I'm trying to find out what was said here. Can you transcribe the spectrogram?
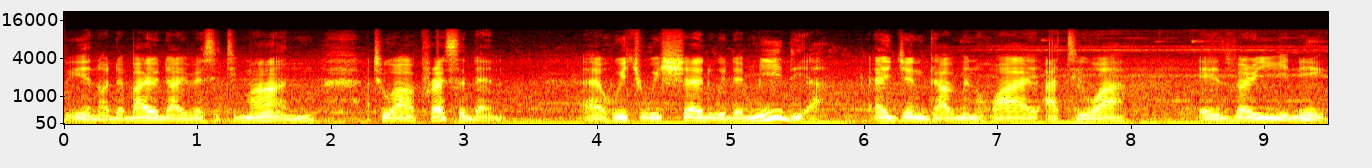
you know, the biodiversity man, to our president, uh, which we shared with the media, urging government why Atiwa is very unique.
